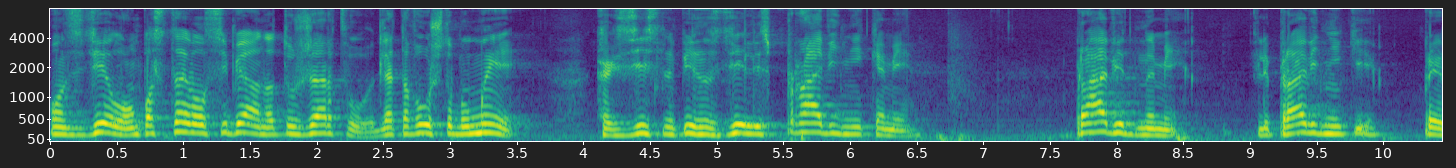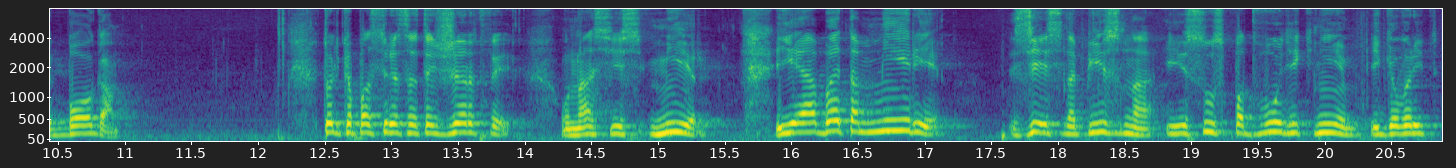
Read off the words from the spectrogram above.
Он сделал, Он поставил себя на ту жертву для того, чтобы мы как здесь написано, сделались праведниками, праведными или праведники пред Богом. Только посредством этой жертвы у нас есть мир. И об этом мире здесь написано, Иисус подводит к ним и говорит,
